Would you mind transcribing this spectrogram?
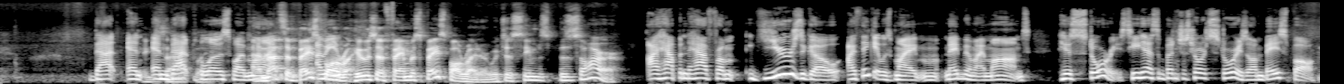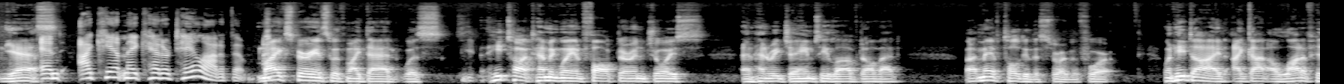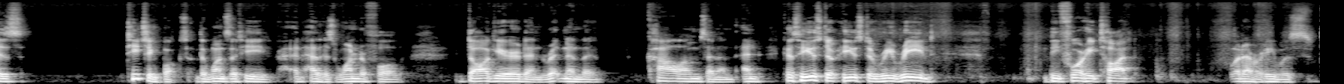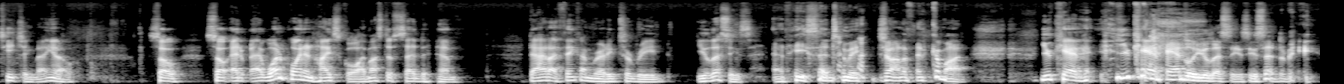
That, and, and that blows my mind. And that's a baseball. mean, he was a famous baseball writer, which just seems bizarre. I happen to have from years ago. I think it was my maybe my mom's his stories. He has a bunch of short stories on baseball. Yes. and I can't make head or tail out of them. My experience with my dad was he taught Hemingway and Faulkner and Joyce and Henry James. He loved all that. But I may have told you this story before. When he died, I got a lot of his teaching books, the ones that he had had his wonderful dog-eared and written in the columns and and because he used to he used to reread before he taught whatever he was teaching that you know so so at, at one point in high school i must have said to him dad i think i'm ready to read ulysses. And he said to me jonathan come on. You can't you can't handle ulysses he said to me.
